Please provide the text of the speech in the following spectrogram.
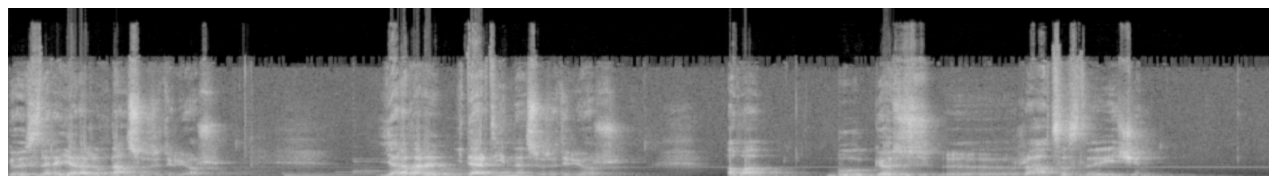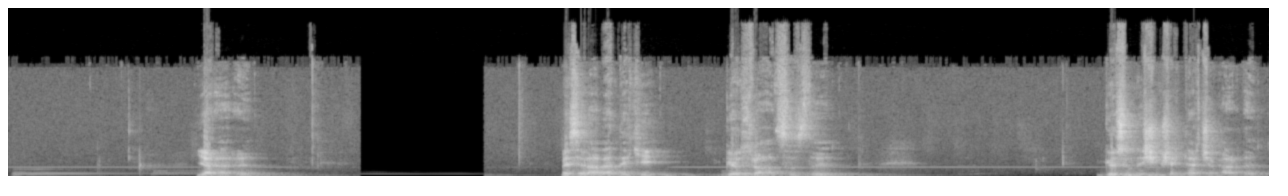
gözlere yararından söz ediliyor. Yaraları giderdiğinden söz ediliyor. Ama bu göz e, rahatsızlığı için yararı mesela bendeki göz rahatsızlığı gözümde şimşekler çakardı.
